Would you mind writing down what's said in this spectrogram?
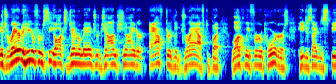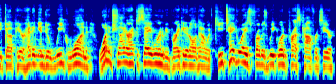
It's rare to hear from Seahawks general manager John Schneider after the draft, but luckily for reporters, he decided to speak up here heading into week one. What did Schneider have to say? We're going to be breaking it all down with key takeaways from his week one press conference here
